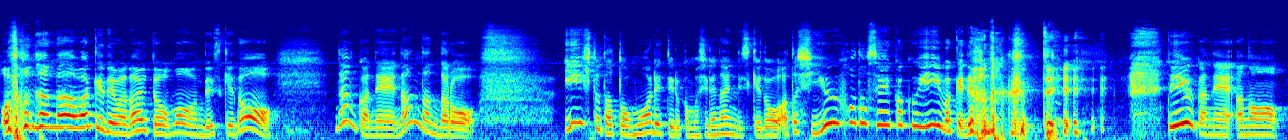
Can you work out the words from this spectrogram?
大人なわけではないと思うんですけどなんかね何なんだろういい人だと思われてるかもしれないんですけど私言うほど性格いいわけではなくって。っていうかねあの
